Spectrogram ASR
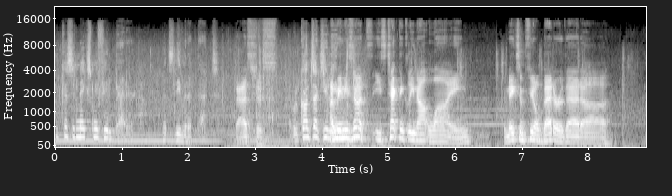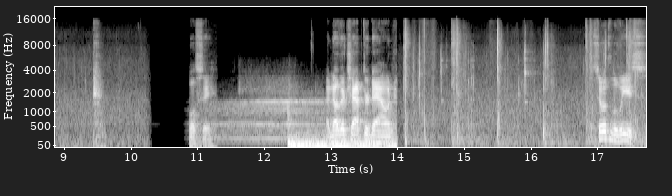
Because it makes me feel better. Let's leave it at that. That's just. We'll contact you Later. I mean, he's not. He's technically not lying. It makes him feel better that. uh... We'll see. Another chapter down. So with Luis.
